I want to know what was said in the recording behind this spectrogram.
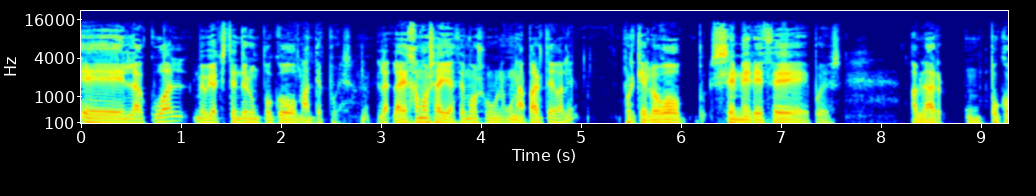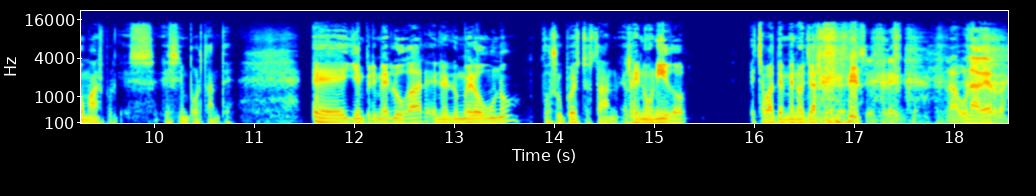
eh, en la cual me voy a extender un poco más después. La, la dejamos ahí, hacemos un- una parte, ¿vale? Porque luego se merece, pues, hablar un poco más, porque es, es importante. Eh, y en primer lugar, en el número uno, por supuesto, están el Reino Unido. Echabas de menos ya. Siempre en alguna guerra.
